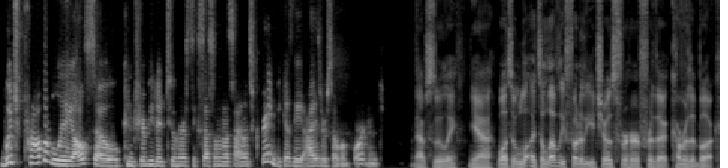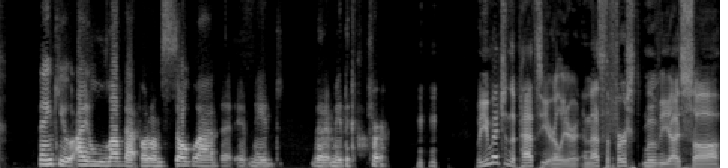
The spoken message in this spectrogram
which probably also contributed to her success on the silent screen because the eyes are so important. Absolutely. Yeah. Well, it's a it's a lovely photo that you chose for her for the cover of the book. Thank you. I love that photo. I'm so glad that it made that it made the cover. Well, you mentioned the Patsy earlier, and that's the first movie I saw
